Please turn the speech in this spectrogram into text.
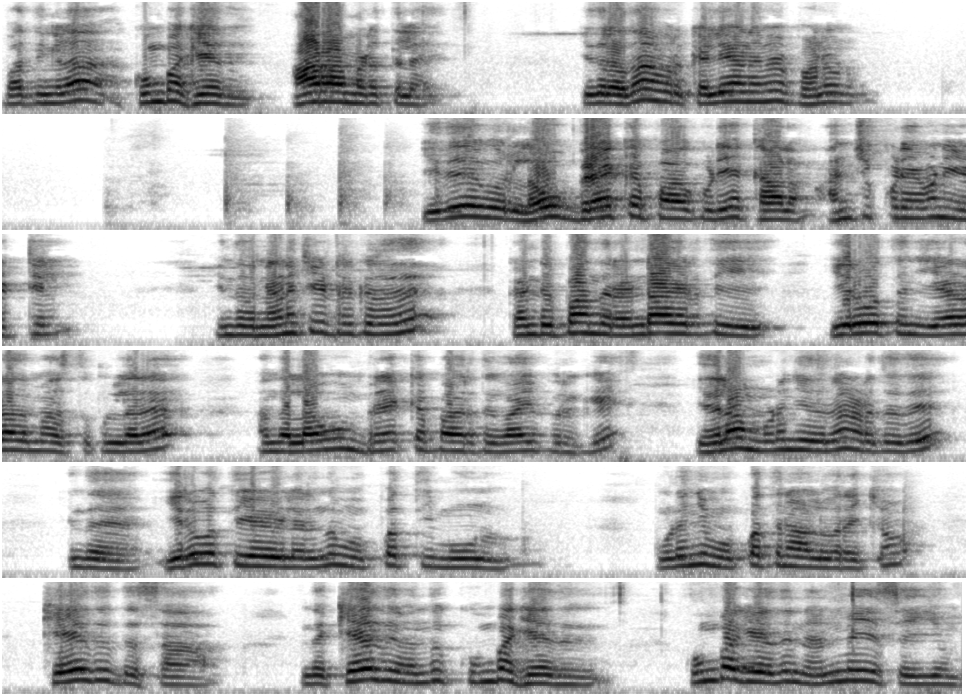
பார்த்தீங்களா கும்பகேது ஆறாம் இடத்துல. இதில் தான் அவர் கல்யாணமே பண்ணணும். இதே ஒரு லவ் பிரேக்கப் ஆகக்கூடிய காலம். அஞ்சு குடையவன் எட்டில். இந்த நினச்சிக்கிட்டு இருக்கிறது கண்டிப்பாக அந்த ரெண்டாயிரத்தி இருபத்தஞ்சி ஏழாவது மாதத்துக்குள்ளார அந்த லவ்வும் பிரேக்கப் ஆகிறதுக்கு வாய்ப்பு இருக்குது இதெல்லாம் முடிஞ்சதுன்னா அடுத்தது இந்த இருபத்தி ஏழுலேருந்து முப்பத்தி மூணு முடிஞ்சு முப்பத்தி நாலு வரைக்கும் கேது திசா. இந்த கேது வந்து கும்பகேது. கும்பகேது நன்மையை செய்யும்.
